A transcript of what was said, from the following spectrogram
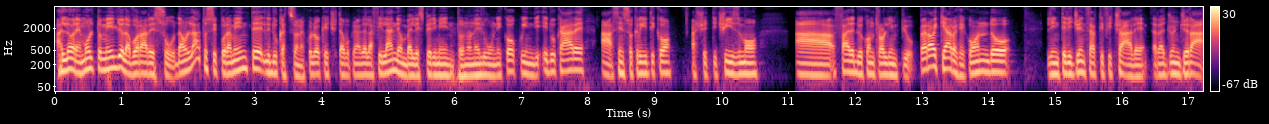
Allora è molto meglio lavorare su, da un lato sicuramente l'educazione, quello che citavo prima della Finlandia è un bel esperimento, non è l'unico, quindi educare a senso critico, a scetticismo, a fare due controlli in più. Però è chiaro che quando l'intelligenza artificiale raggiungerà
